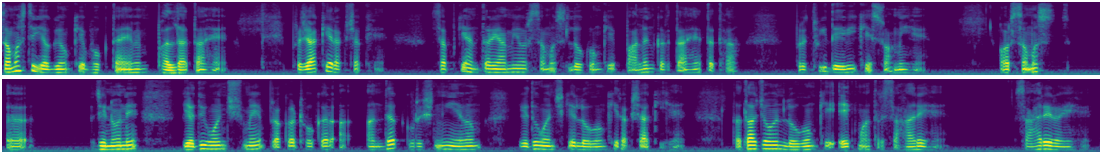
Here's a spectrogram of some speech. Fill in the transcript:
समस्त यज्ञों के भोक्ता एवं फलदाता हैं। प्रजा के रक्षक हैं। सबके अंतर्यामी और समस्त लोगों के पालन करता है तथा पृथ्वी देवी के स्वामी हैं। और समस्त जिन्होंने यदुवंश में प्रकट होकर अंधक, वृष्णि एवं यदुवंश के लोगों की रक्षा की है, तथा जो इन लोगों के एकमात्र सहारे हैं, सहारे रहे हैं,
